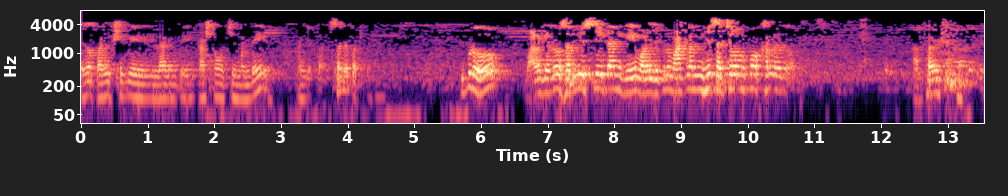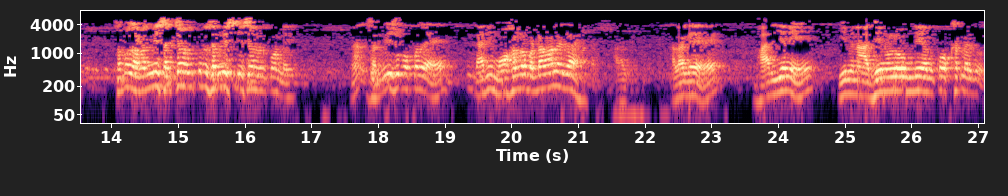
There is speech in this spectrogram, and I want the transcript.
ఏదో పరీక్షకి ఇలాంటి కష్టం వచ్చిందండి అని చెప్తారు సరే పట్టుకోండి. ఇప్పుడు వాళ్ళకి ఏదో సర్వీస్ చేయడానికి వాళ్ళు చెప్పిన మాటలన్నీ సత్యం అనుకోక్కర్లేదు. అర్థం? సపోజ్ అవన్నీ సత్యం అనుకుని సర్వీస్ చేశారనుకోండి సర్వీసు గొప్పదే కానీ మోహంలో పడ్డావా లేదా? అలాగే భార్యని ఈమె నా అధీనంలో ఉంది అనుకోక్కర్లేదు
